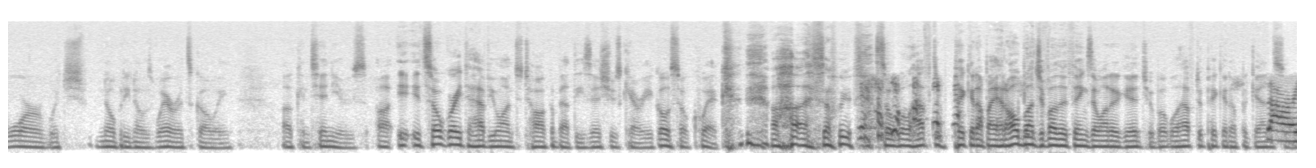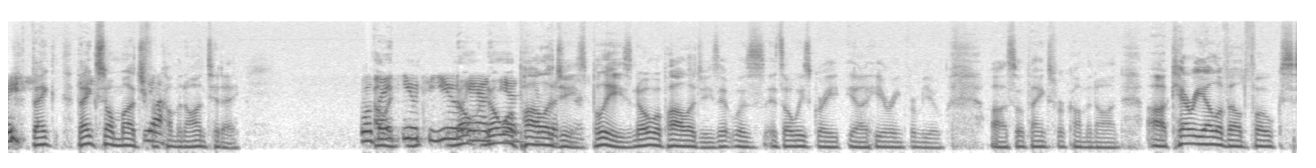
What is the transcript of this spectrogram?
war, which nobody knows where it's going, uh, continues. Uh, it, it's so great to have you on to talk about these issues, Kerry. It goes so quick, uh, so so we'll have to pick it up. I had a whole bunch of other things I wanted to get into, but we'll have to pick it up again. Sorry. So thank thanks so much yeah. for coming on today. Well, thank you to you. No, and, no and apologies, please. No apologies. It was. It's always great uh, hearing from you. Uh, so thanks for coming on, uh, Kerry Eleveld, folks.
